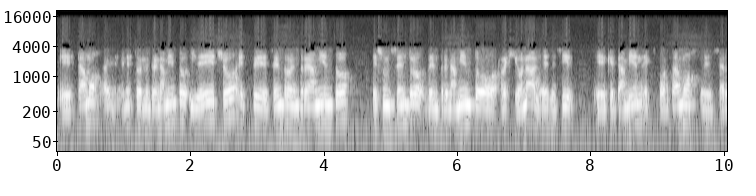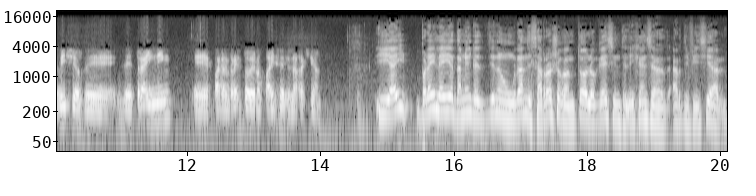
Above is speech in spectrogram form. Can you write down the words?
estamos en esto del entrenamiento y de hecho este centro de entrenamiento es un centro de entrenamiento regional, es decir, eh, que también exportamos eh, servicios de, training eh, para el resto de los países de la región. Y ahí, por ahí leía también que tienen un gran desarrollo con todo lo que es inteligencia artificial.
